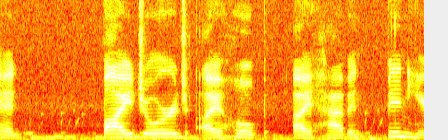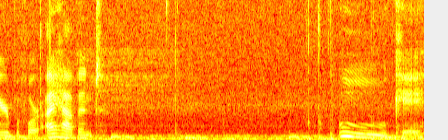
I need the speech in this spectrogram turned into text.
And by George, I hope I haven't been here before. I haven't. Ooh, okay.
